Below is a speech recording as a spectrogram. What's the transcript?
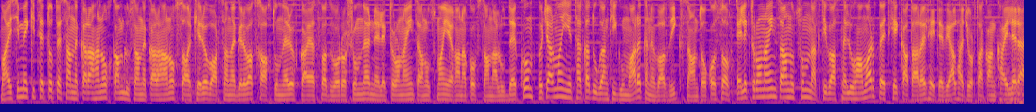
Մայիսի 1-ից հետո տեսանկարահանող կամ լուսանկարահանող սարքերով արձանագրված խախտումներով կայացված որոշումներն էլեկտրոնային ծանուցման եղանակով ստանալու դեպքում վճարման ենթակա դուգանքի գումարը կնվազի 20%-ով։ Էլեկտրոնային ծանուցումն ակտիվացնելու համար պետք է կատարել հետևյալ հաջորդական քայլերը։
